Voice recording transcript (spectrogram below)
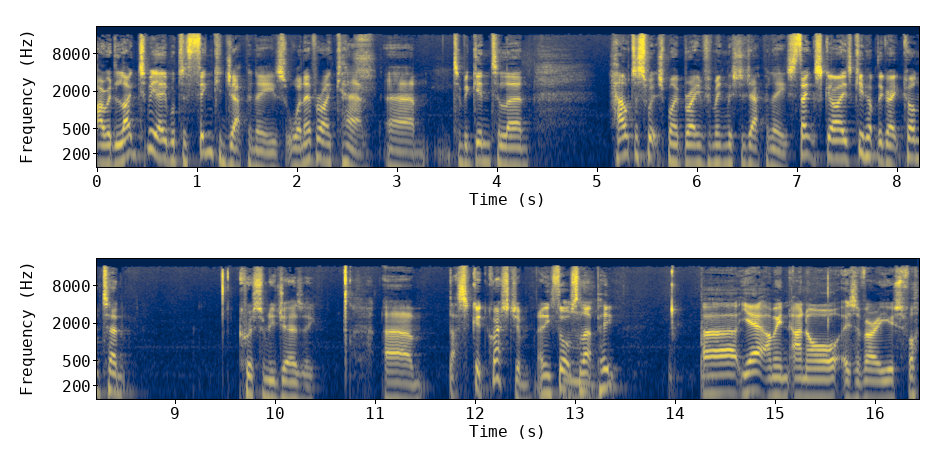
I would like to be able to think in Japanese whenever I can um, to begin to learn how to switch my brain from English to Japanese. Thanks, guys. Keep up the great content. Chris from New Jersey. Um, that's a good question. Any thoughts on that, Pete? Uh, yeah, I mean, ano is a very useful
